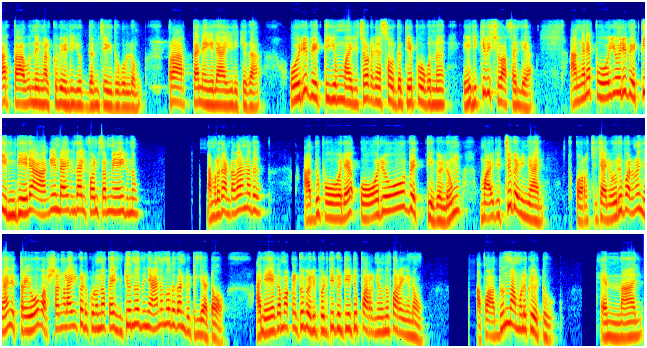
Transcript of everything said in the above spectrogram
കർത്താവ് നിങ്ങൾക്ക് വേണ്ടി യുദ്ധം ചെയ്തുകൊള്ളും. പ്രാർത്ഥനയിലായിരിക്കുക. ഒരു വ്യക്തിയും മരിച്ചോടനെ സ്വർഗത്തെ പോകുന്ന. എനിക്ക് വിശ്വാസമില്ല. അങ്ങനെ പോയ ഒരു വ്യക്തി ഇന്ത്യയിൽ ആകെ ഉണ്ടായിരുന്നത് അൽഫോൻസമ്മയായിരുന്നു നമ്മൾ കണ്ടതാണത്. അതുപോലെ ഓരോ വ്യക്തികളും മരിച്ചു കഴിഞ്ഞാൽ കുറച്ച് ചിലവർ പറഞ്ഞു ഞാൻ എത്രയോ വർഷങ്ങളായി കിടക്കണമെന്നൊക്കെ എനിക്കൊന്നും അത് ഞാനൊന്നും അത് കണ്ടിട്ടില്ല കേട്ടോ. അനേക മക്കൾക്ക് വെളിപ്പെടുത്തി കിട്ടിയിട്ട് പറഞ്ഞു എന്ന് പറയണോ? അപ്പൊ അതും നമ്മൾ കേട്ടു. എന്നാൽ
